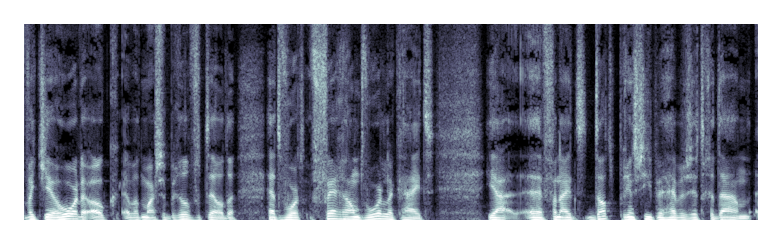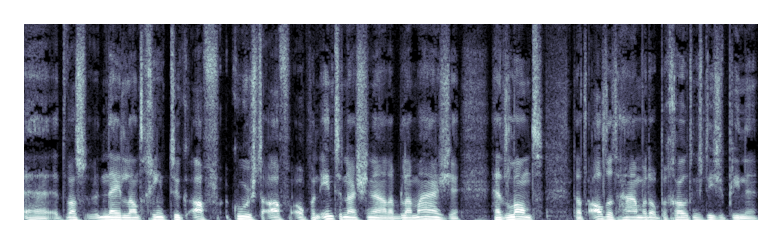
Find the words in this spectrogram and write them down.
wat je hoorde ook, wat Marcel Bril vertelde... het woord verantwoordelijkheid. Ja, uh, vanuit dat principe hebben ze het gedaan. Uh, het was, Nederland ging natuurlijk af, koerste af op een internationale blamage. Het land dat altijd hamerde op begrotingsdiscipline...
